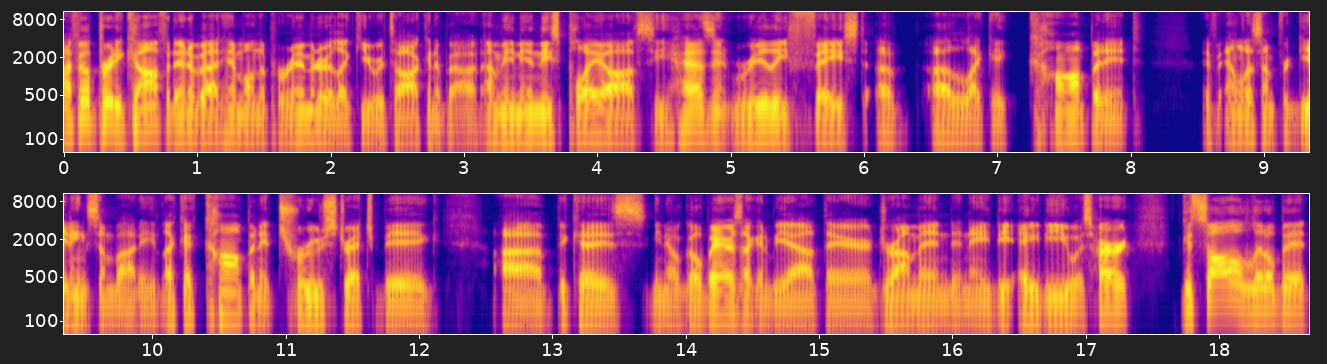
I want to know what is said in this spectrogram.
I feel pretty confident about him on the perimeter, like you were talking about. I mean, in these playoffs, he hasn't really faced a, a like a competent, if unless I'm forgetting somebody, like a competent true stretch big. Uh, because you know Gobert's not going to be out there. Drummond and AD, AD was hurt. Gasol a little bit.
